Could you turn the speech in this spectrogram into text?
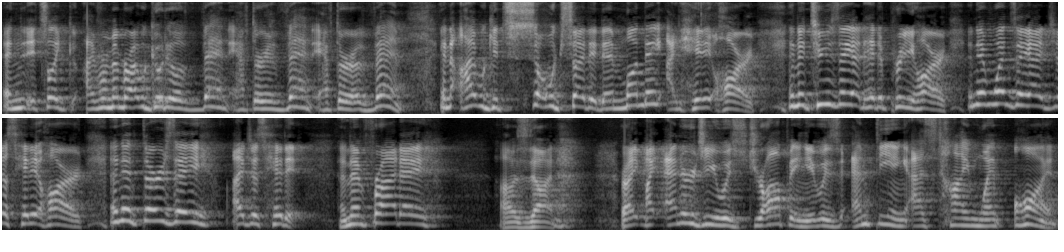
And it's like, I remember I would go to event after event after event, and I would get so excited. And Monday, I'd hit it hard. And then Tuesday, I'd hit it pretty hard. And then Wednesday, I'd just hit it hard. And then Thursday, I just hit it. And then Friday, I was done right? My energy was dropping. It was emptying as time went on.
